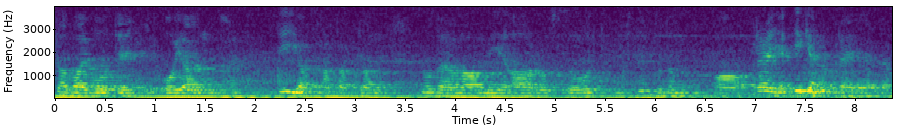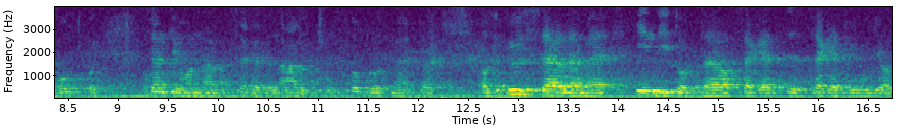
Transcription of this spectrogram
tavaly volt egy olyan hát, díjazhatatlan novella, ami arról szólt, most nem tudom, a Preje, igen, a Prejjelben volt, hogy Szent Johannának Szegeden állítsunk szobrot, mert a- az ő szelleme indította el a Szeged, Szegedről ugye az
